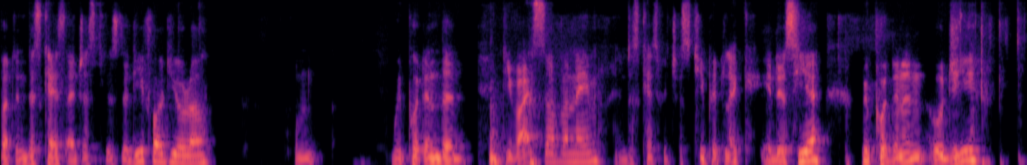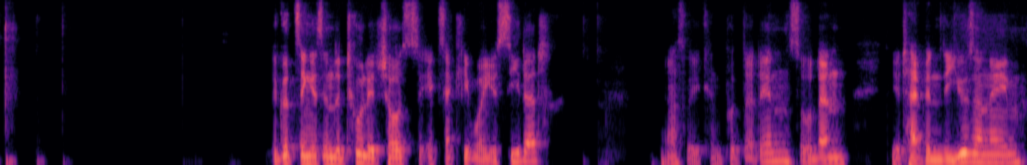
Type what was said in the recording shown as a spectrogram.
But in this case, I just use the default URL. Um, we put in the device server name. In this case, we just keep it like it is here. We put in an OG. The good thing is in the tool, it shows exactly where you see that. Yeah, so you can put that in. So then you type in the username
